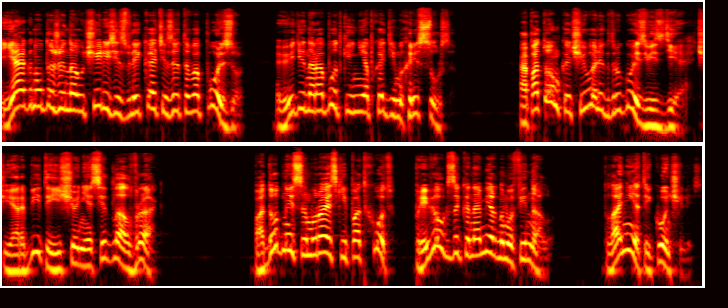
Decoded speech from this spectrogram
Ягну даже научились извлекать из этого пользу в виде наработки необходимых ресурсов. А потом кочевали к другой звезде, чьи орбиты еще не оседлал враг. Подобный самурайский подход привел к закономерному финалу. Планеты кончились.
